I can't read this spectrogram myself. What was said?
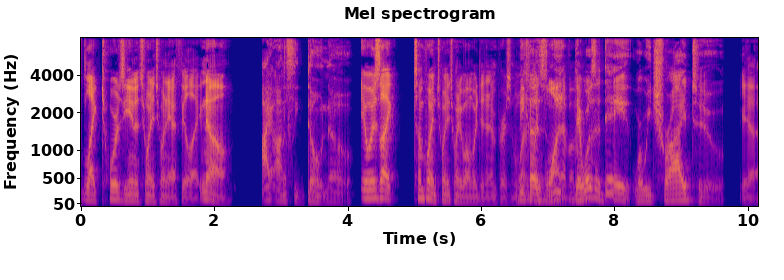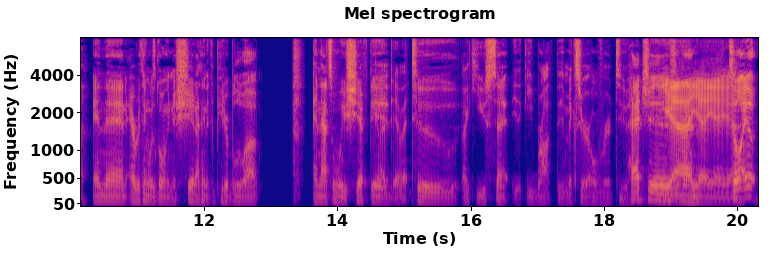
like towards the end of 2020, I feel like. No, I honestly don't know it was like some point in 2021 we did an in person one. because like one we- of them. there was a day where we tried to, yeah. and then everything was going to shit. I think the computer blew up, and that's when we God shifted damn it. to like you sent. like, You brought the mixer over to Hatches. and Yeah, then- yeah, yeah, yeah. So it,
